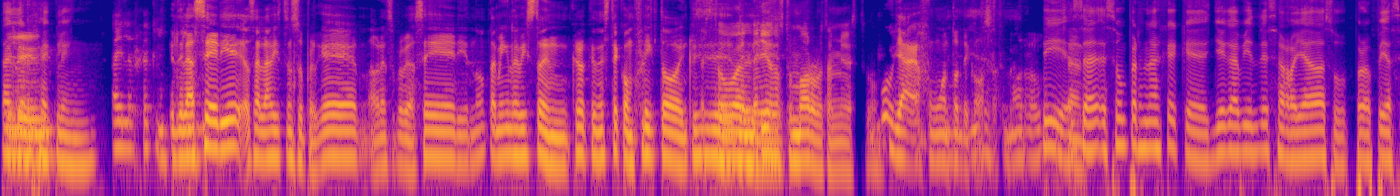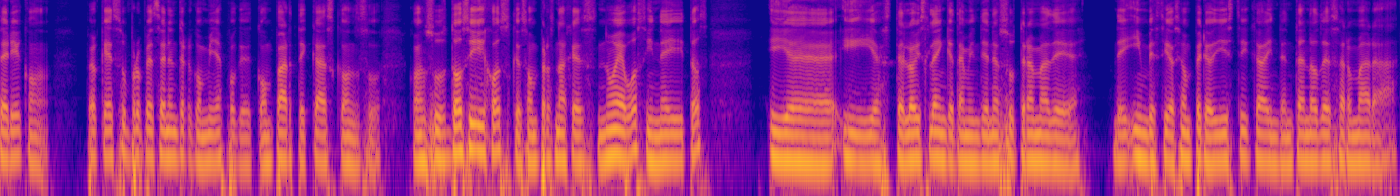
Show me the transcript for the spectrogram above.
Tyler el- Heckling. Tyler Heckling. El de la serie, o sea, la has visto en Supergirl, ahora en su propia serie, ¿no? También la has visto en, creo que en este conflicto, en Crisis Estuvo de- en de- Legends of Tomorrow también estuvo. Uh, ya, fue un montón de cosas. Sí, O sea, o sea, es un personaje que llega bien desarrollado a su propia serie, con, pero que es su propia serie entre comillas porque comparte cast con, su, con sus dos hijos, que son personajes nuevos, inéditos, y, eh, y este Lois Lane, que también tiene su trama de, de investigación periodística, intentando desarmar a,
